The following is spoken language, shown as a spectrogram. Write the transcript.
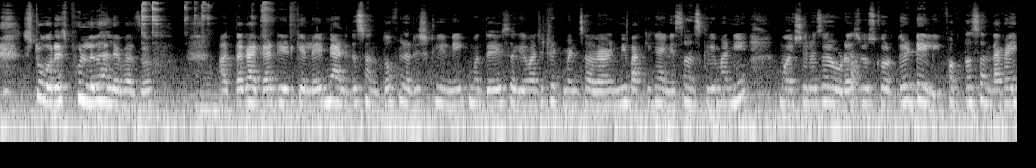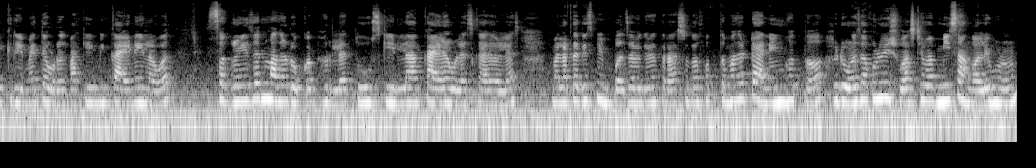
स्टोरेज फुल झालं माझं. आता काय काय डेट केलंय? मी आणि तर सांगतो फ्लरिश क्लिनिकमध्ये सगळे माझे ट्रीटमेंट चालू आहे आणि मी बाकी काही नाही. सनस्क्रीम आणि मॉइश्चरायझर एवढंच यूज करतोय डेली फक्त संध्याकाळी क्रीम आहे तेवढंच. बाकी मी काय नाही लावत. सगळीजण माझं डोकं फिरलं तू स्किनला काय लावल्यास काय लावल्यास? मला कधीच पिंपलचा वगैरे त्रास होता फक्त माझं टॅनिंग होतं. मी डोळे झाकून विश्वास ठेवा मी सांगाले म्हणून.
